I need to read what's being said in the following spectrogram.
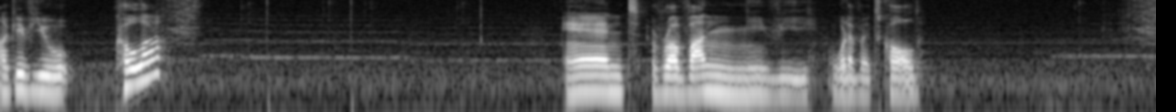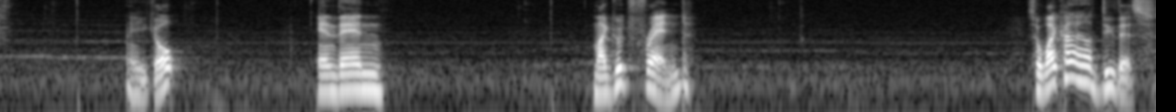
I'll give you Kola. And Ravanivi, whatever it's called. There you go. And then my good friend. So why can't I not do this?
